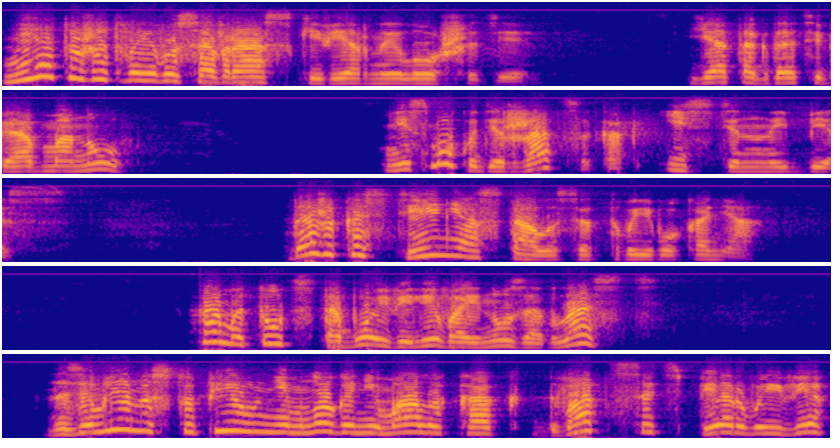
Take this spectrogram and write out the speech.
Нет уже твоего совраски верной лошади. Я тогда тебя обманул не смог удержаться, как истинный бес. Даже костей не осталось от твоего коня. А мы тут с тобой вели войну за власть. На земле наступил ни много ни мало как двадцать первый век.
